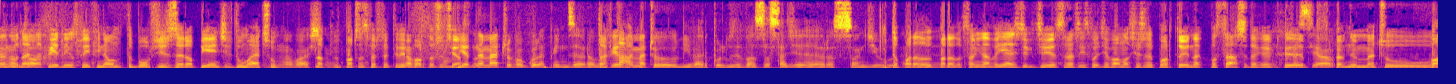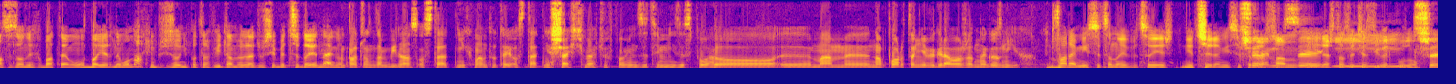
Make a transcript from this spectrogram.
tylko no na to- etapie 1-8 finału no to było przecież 0-5 w dwumeczu, No właśnie. Dla, patrząc z perspektywy No, Porto, rzecz w jasna. jednym meczu w ogóle 5-0, bo Tak, w jednym tak. meczu Liverpool was w zasadzie rozsądził. I to parado- paradoksalnie na wyjeździe, gdzie jest raczej spodziewano się, że Porto jednak postraszy, tak jak Kwestia- w pewnym meczu dwa sezony chyba temu z Bayernem Monachium, przecież oni potrafili tam wygrać u siebie 3 do 1. Patrząc na bilans ostatnich, mam tutaj ostatnie 6 meczów pomiędzy tymi zespołami, to y, mamy, no Porto nie wygrało żadnego z nich. Dwa remisy co najwyżej, nie, trzy remisy, Trzy przepraszam, remisy i reszta życie z Liverpoolu. trzy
